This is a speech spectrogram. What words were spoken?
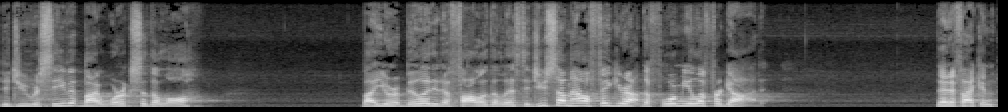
Did you receive it by works of the law? By your ability to follow the list? Did you somehow figure out the formula for God? That if I can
